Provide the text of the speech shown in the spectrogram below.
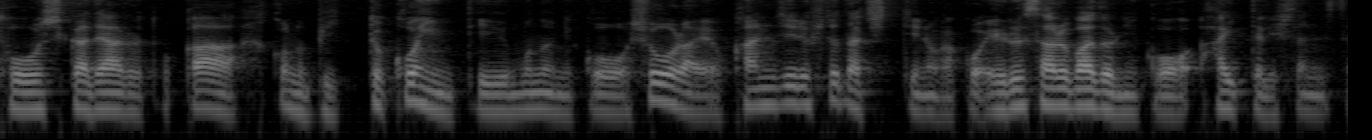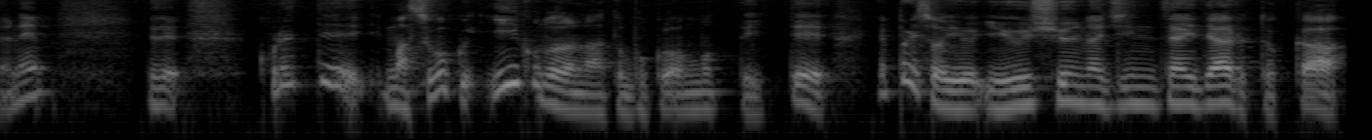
投資家であるとかこのビットコインっていうものにこう将来を感じる人たちっていうのがこうエルサルバドルにこう入ったりしたんですよね。でこれって、まあ、すごくいいことだなと僕は思っていてやっぱりそういう優秀な人材であるとか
